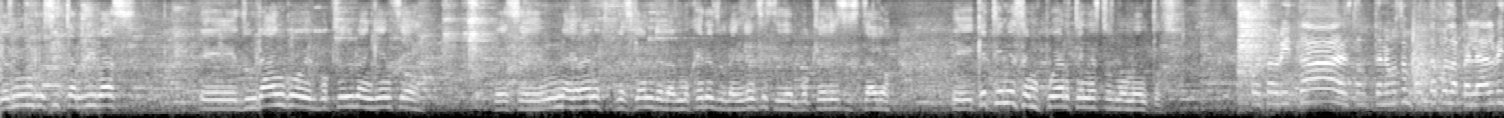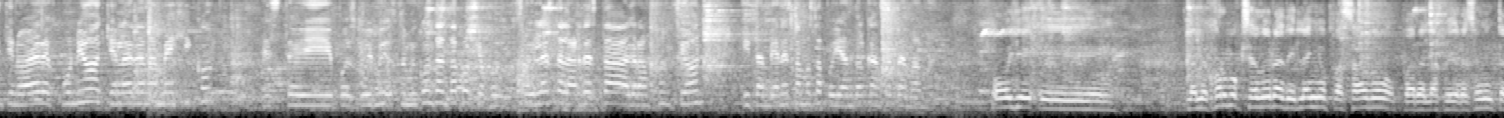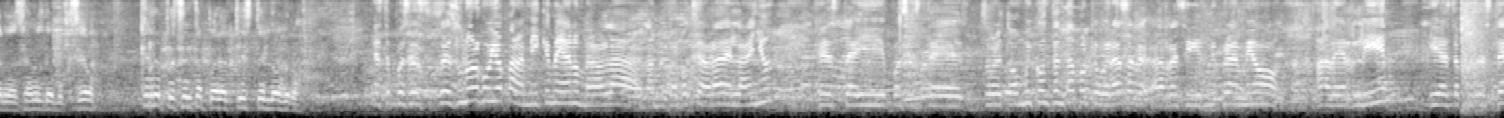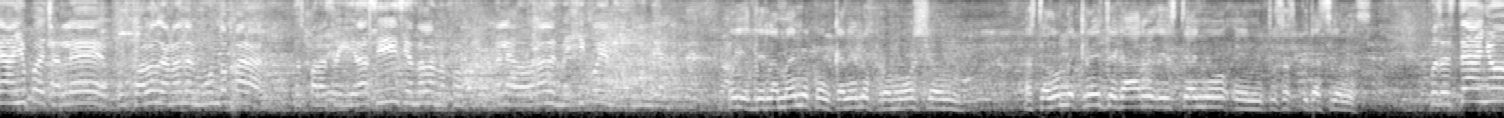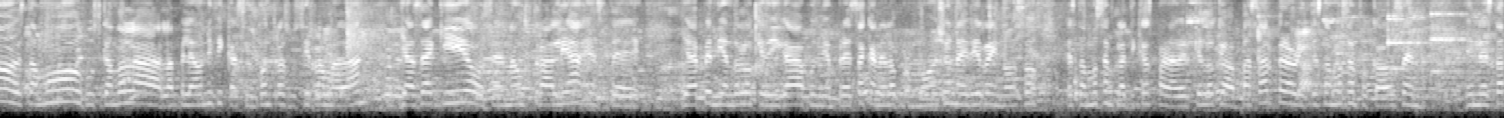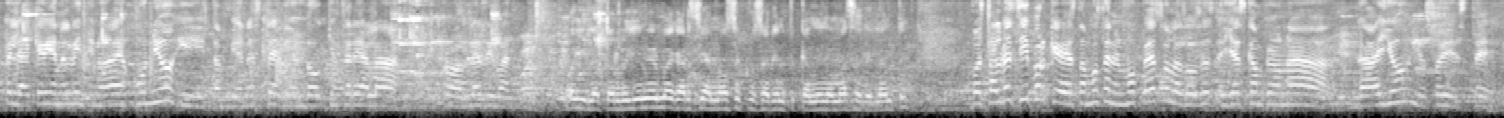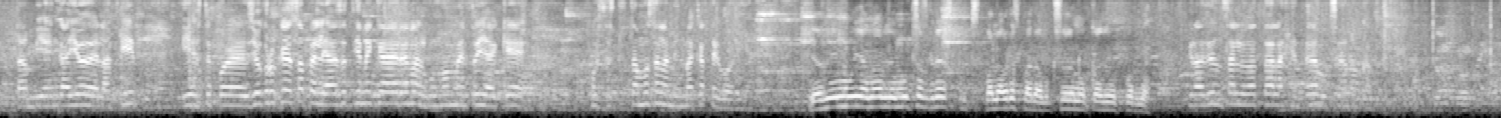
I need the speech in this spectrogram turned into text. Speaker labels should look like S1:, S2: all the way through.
S1: Yasmín Rosita Rivas, eh, Durango, el boxeo duranguense, pues eh, una gran expresión de las mujeres duranguenses y del boxeo de ese estado. Eh, ¿Qué tienes en puerta en estos momentos?
S2: Pues ahorita está- tenemos en puerta pues la pelea del 29 de junio aquí en la Arena México. Este, y pues voy estoy muy contenta porque pues, soy la estelar de esta gran función y también estamos apoyando el cáncer de mama.
S1: Oye, eh, la mejor boxeadora del año pasado para la Federación Internacional de Boxeo, ¿qué representa para ti este logro?
S2: Este, pues es, es un orgullo para mí que me haya nombrado la, la mejor boxeadora del año. Este, y pues este, sobre todo muy contenta porque voy a re- a recibir mi premio a Berlín. Y este, pues este año pues echarle pues todas las ganas del mundo para, pues, para seguir así siendo la mejor peleadora de México y a nivel mundial.
S1: Oye, de la mano con Canelo Promotion, ¿hasta dónde crees llegar este año en tus aspiraciones?
S2: Pues este año estamos buscando la, la pelea de unificación contra Susi Ramadán, ya sea aquí o sea en Australia, este, ya dependiendo lo que diga pues mi empresa Canelo Promotion, Eddie Reynoso, estamos en pláticas para ver qué es lo que va a pasar, pero ahorita estamos enfocados en, en esta pelea que viene el 29 de junio y también este, viendo quién sería la probable rival.
S1: Oye, ¿la torbellina Irma García no se cruzaría en tu camino más adelante?
S2: Pues tal vez sí, porque estamos en el mismo peso, las dos, ella es campeona gallo, yo soy este también gallo de la FIR, y este pues yo creo que esa pelea se tiene que ver en algún momento ya que pues este, estamos en la misma categoría.
S1: Yasmín, muy amable, muchas gracias por tus palabras para Boxeo de Nocao de Informe.
S2: Gracias, un saludo a toda la gente de Boxeo Knockout.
